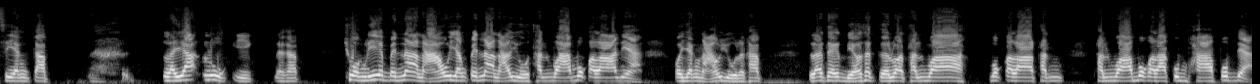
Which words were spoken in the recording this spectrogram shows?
เสี่ยงกับระยะลูกอีกนะครับ ช่วงนี้เป็นหน้าหนาวยังเป็นหน้าหนาวอยู่ธันวามกราเนี่ย ก็ยังหนาวอยู่นะครับ แล้วแต่เดี๋ยวถ้าเกิดว่าธันวามกราธัน ธันวามกรากุมภาปุ๊บเนี่ย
